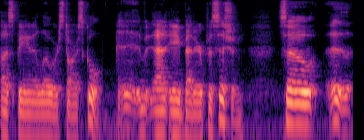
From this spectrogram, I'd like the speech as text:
us being a lower star school uh, at a better position. So uh,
